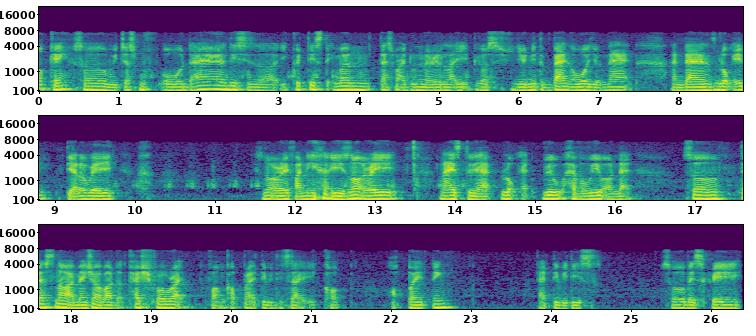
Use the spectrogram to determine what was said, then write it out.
Okay so we just move over there. This is a equity statement. That's why I don't really like it because you need to bend over your net and then look it the other way. It's not very funny. It's not very nice to have look at view have a view on that. So that's now I mentioned about the cash flow right from corporate activities called operating activities. So basically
